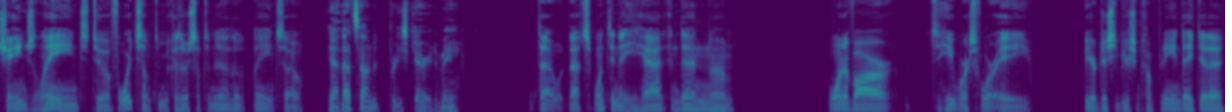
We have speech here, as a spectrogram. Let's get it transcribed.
change lanes to avoid something because there's something in the other lane. So Yeah, that sounded pretty scary to me. That that's one thing that he had and then um one of our he works for a beer distribution company and they did a,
